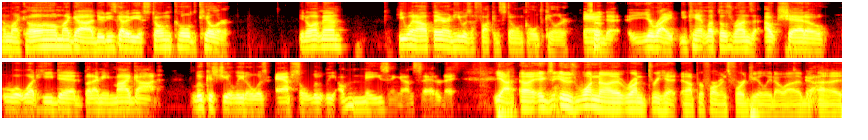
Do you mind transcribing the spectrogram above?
I'm like, oh my god, dude, he's got to be a stone cold killer. You know what, man? He went out there and he was a fucking stone cold killer. So- And uh, you're right, you can't let those runs outshadow w- what he did. But I mean, my god, Lucas Giolito was absolutely amazing on Saturday. Yeah, uh, it, it was one uh, run, three hit uh, performance for Giolito. Uh, Yeah. uh,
